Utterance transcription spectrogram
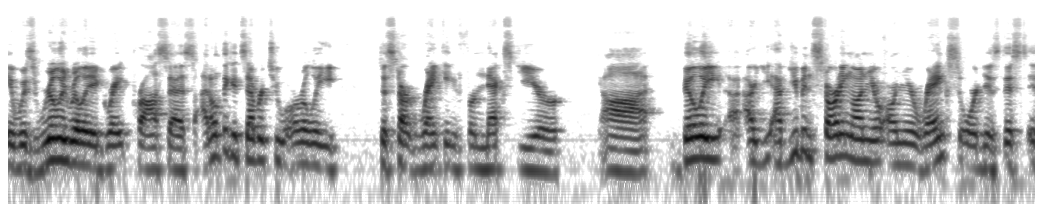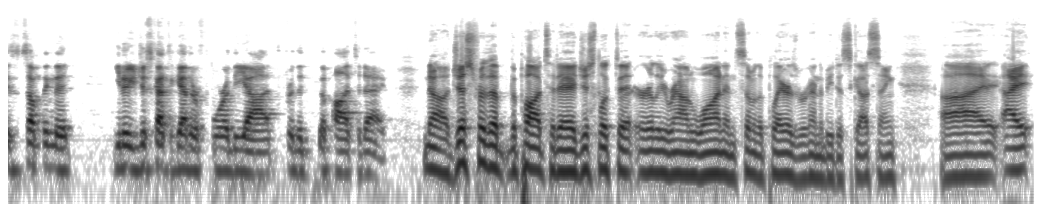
it was really really a great process. I don't think it's ever too early to start ranking for next year. Uh, Billy, are you have you been starting on your on your ranks, or is this is something that you know you just got together for the uh, for the, the pod today? No, just for the the pod today. Just looked at early round one and some of the players we're going to be discussing. Uh, I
